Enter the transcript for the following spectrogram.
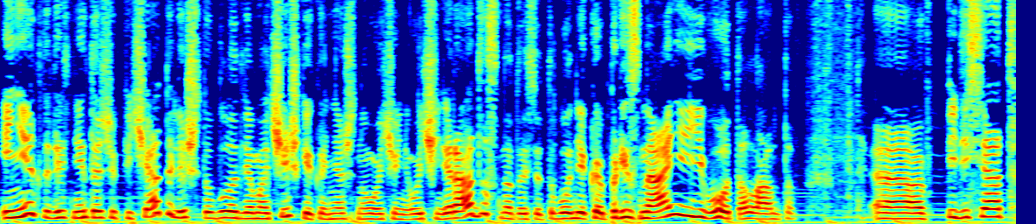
и некоторые из них даже печатали, что было для мальчишки, конечно, очень-очень радостно, то есть это было некое признание его талантов. Э, В 50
